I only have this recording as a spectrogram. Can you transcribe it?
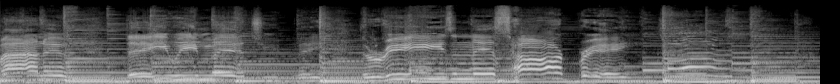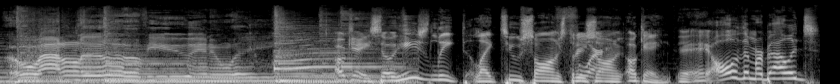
I knew the day we met you'd be the reason this heart breaks. Oh, I love you anyway. Okay, so he's leaked like two songs, three Four. songs. Okay, eh, all of them are ballads.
